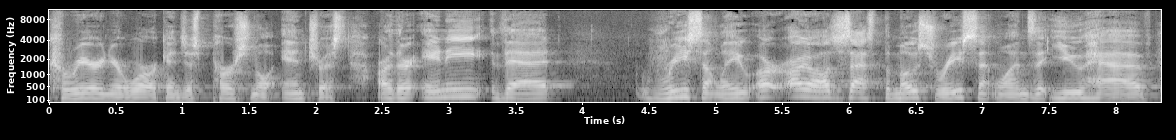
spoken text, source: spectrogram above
career and your work, and just personal interest. Are there any that recently, or, I'll just ask the most recent ones that you have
